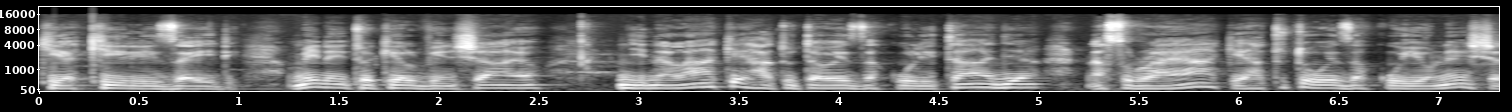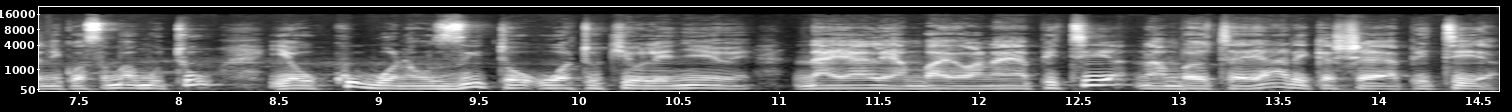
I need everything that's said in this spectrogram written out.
kiakili zaidi. Mi naitwa Kelvin Shayo. Jina lake hatutaweza kulitaja na sura yake hatutoweza kuionyesha, ni kwa sababu tu ya ukubwa na uzito wa tukio lenyewe na yale ambayo anayapitia na ambayo tayari kashayapitia.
